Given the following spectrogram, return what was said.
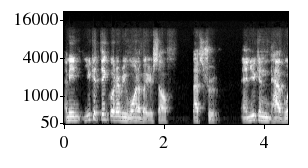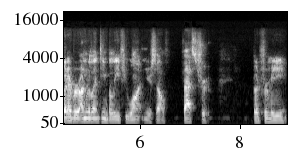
I mean you could think whatever you want about yourself. That's true, and you can have whatever unrelenting belief you want in yourself. That's true. But for me,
